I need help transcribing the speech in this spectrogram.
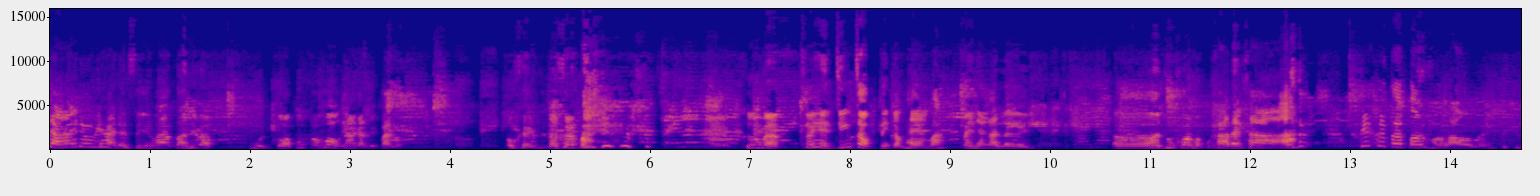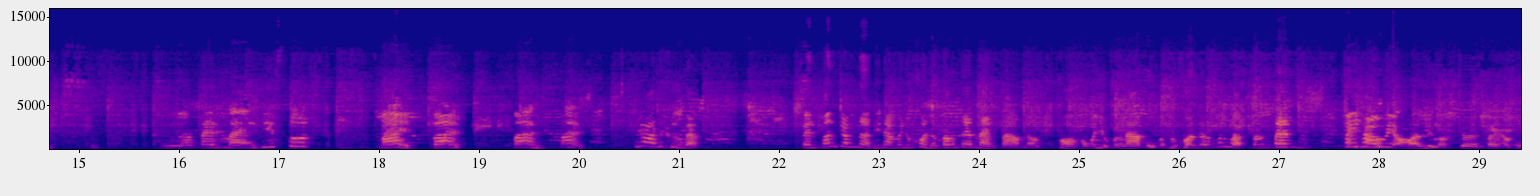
อยากให้ดู behind the scene ว่าตอนที่แบบหมุนตัวปุ๊บแล้วมองหน้ากันพี่ปันแบบโอเค แล้วค่อยไป คือแบบเคยเห็นจิ้งจกติดกำแพงปะเป็นอย่างนั้นเลย เออ ทุกคนแบบคาได้ค่ะนี่คือตัวตนของเราเว้ยเออเต้นแรงที่สุดไปไปไปไปพี่ออนคือแบบ เป็นต้นกำเนิดที่ทำให้ทุกคนจะต้องเต้นแรงตามแล้ว พอเขามาอยู่ข้างหน้าปุ๊บอะทุกคนก็มึงแบบต้องเต้นให้เท่าพี่ออนหรือแบบเกินไปอะโห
